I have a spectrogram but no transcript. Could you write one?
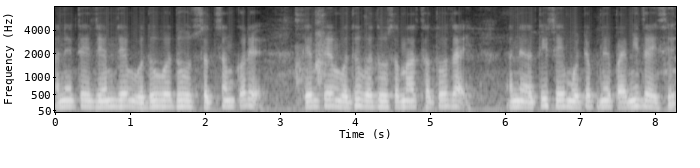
અને તે જેમ જેમ વધુ વધુ સત્સંગ કરે, તેમ તેમ વધુ વધુ સમાજ થતો જાય અને અતિશય મોટપને પામી જાય છે.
